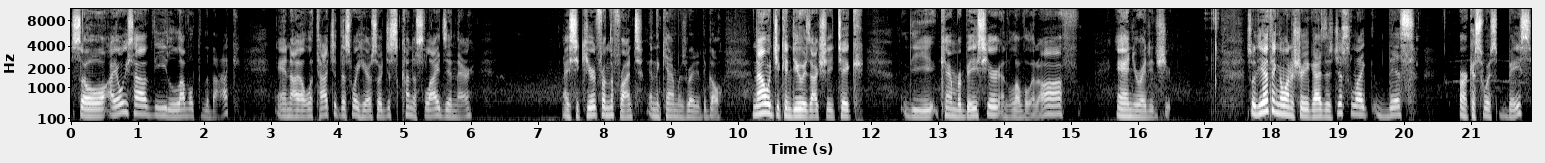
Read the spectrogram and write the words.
So I always have the level to the back, and I'll attach it this way here, so it just kind of slides in there. I secure it from the front, and the camera's ready to go. Now what you can do is actually take the camera base here and level it off, and you're ready to shoot. So the other thing I want to show you guys is just like this Arca Swiss base,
